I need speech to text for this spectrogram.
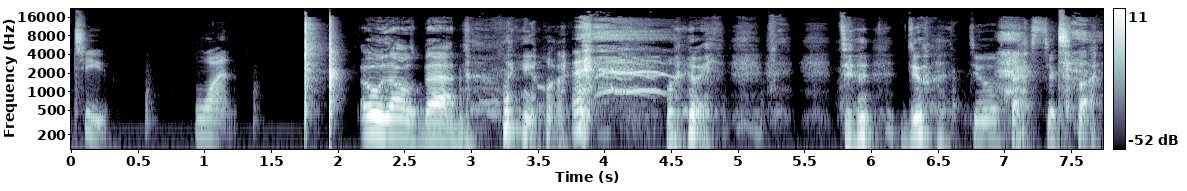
two, one. Oh, that was bad. wait, wait, wait, wait. Do, do, do a faster clap.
